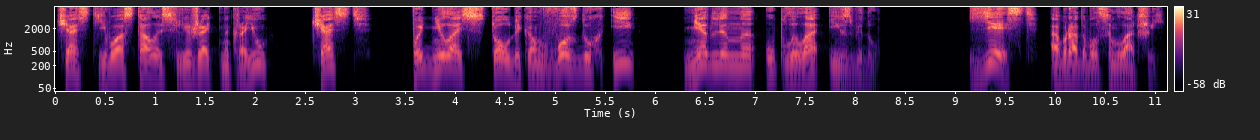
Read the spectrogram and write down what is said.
часть его осталась лежать на краю, часть поднялась столбиком в воздух и медленно уплыла из виду. «Есть!» — обрадовался младший.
